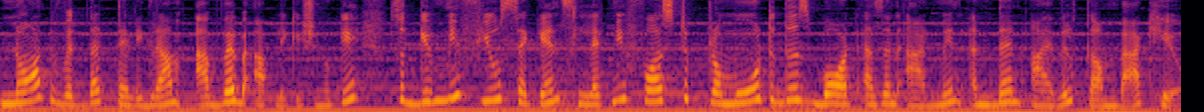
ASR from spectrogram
not with the telegram web application okay? So give me few seconds. Let me first promote this bot as an admin and then I will come back here.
